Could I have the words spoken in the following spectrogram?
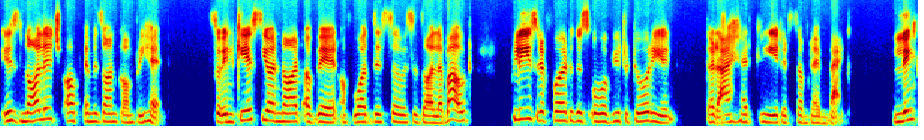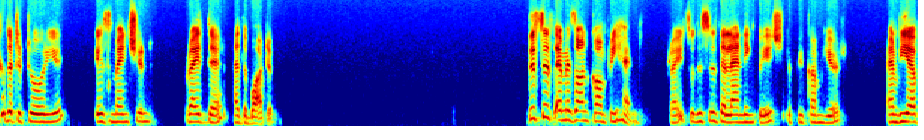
is knowledge of Amazon Comprehend. So in case you are not aware of what this service is all about, please refer to this overview tutorial that I had created some time back. Link to the tutorial is mentioned right there at the bottom. This is Amazon Comprehend, right? So this is the landing page if you come here. And we have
